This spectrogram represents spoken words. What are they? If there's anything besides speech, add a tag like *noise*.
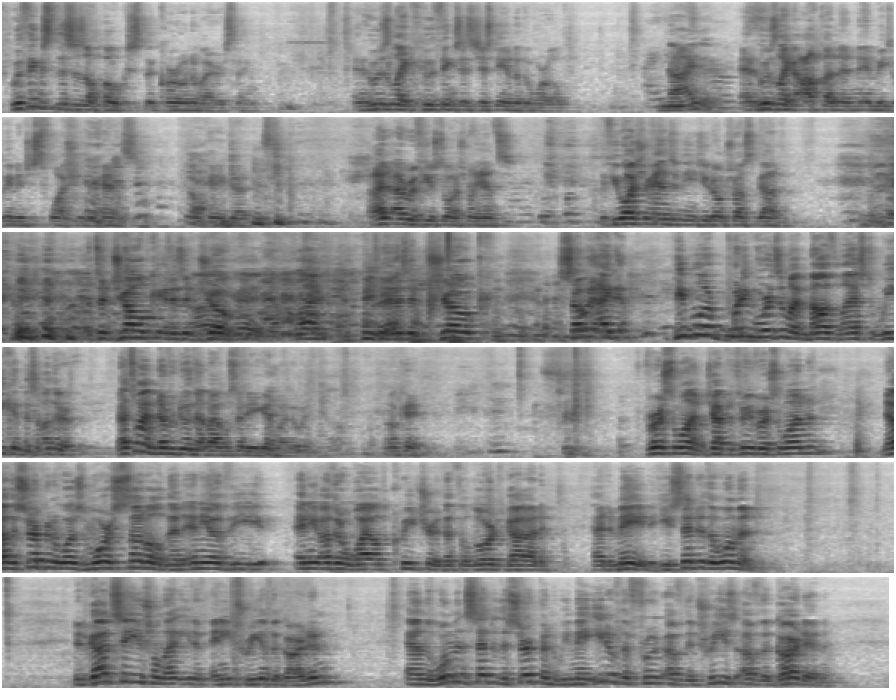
who thinks this is a hoax, the coronavirus thing? And who's like, who thinks it's just the end of the world? Neither. And who's like aqal and in between and just washing their hands? Yeah. Okay, good. I, I refuse to wash my hands. If you wash your hands, it means you don't trust God. it's a joke. It is a Oh, joke. good. It is a joke. Somebody, I, people are putting words in my mouth last week and this other. That's why I'm never doing that Bible study again, by the way. Okay. Verse one, chapter three, verse one. Now the serpent was more subtle than any of the any other wild creature that the Lord God had made. He said to the woman, "Did God say you shall not eat of any tree of the garden?" And the woman said to the serpent, "We may eat of the fruit of the trees of the garden."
